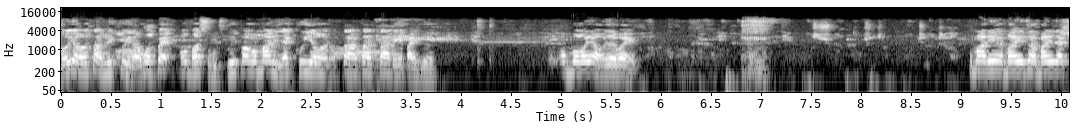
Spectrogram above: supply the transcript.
我要大玫瑰了我不我不送玫我妈你再开要大大大大玫个。我不要这位我妈你要再要你再开。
